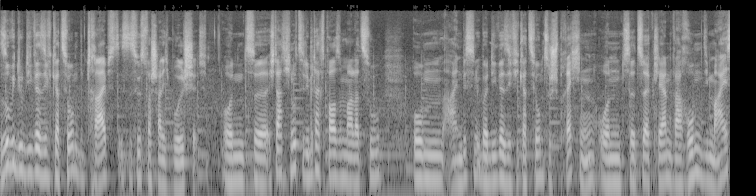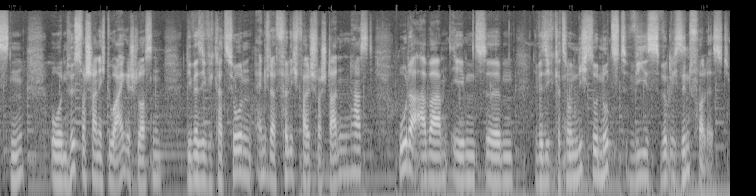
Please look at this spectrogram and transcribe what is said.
so wie du Diversifikation betreibst, ist es höchstwahrscheinlich Bullshit. Und äh, ich dachte, ich nutze die Mittagspause mal dazu, um ein bisschen über Diversifikation zu sprechen und äh, zu erklären, warum die meisten und höchstwahrscheinlich du eingeschlossen Diversifikation entweder völlig falsch verstanden hast oder aber eben ähm, Diversifikation nicht so nutzt, wie es wirklich sinnvoll ist.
